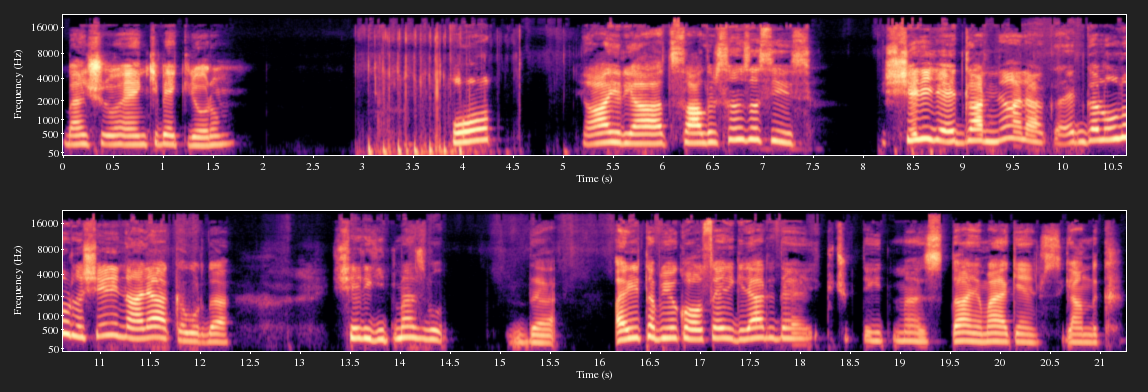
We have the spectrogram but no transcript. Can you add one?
Ben şu Henk'i bekliyorum. Hop. Hayır ya saldırsanıza siz. Shelly ile Edgar ne alaka? Edgar olur da Shelly ne alaka burada? Shelly gitmez bu da. Harita büyük olsaydı giderdi de küçük de gitmez. Dynamite Games yandık.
